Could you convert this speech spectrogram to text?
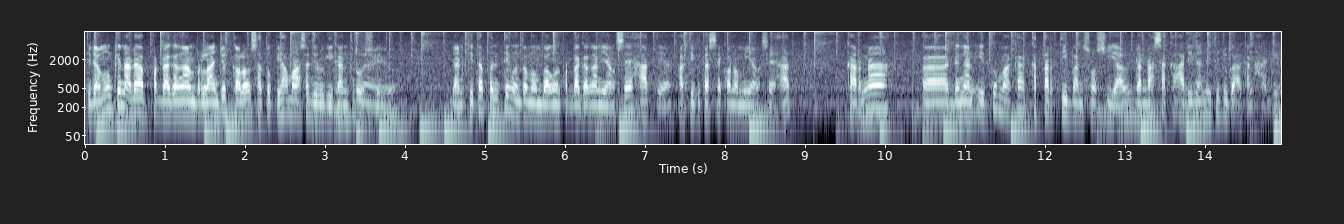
Tidak mungkin ada perdagangan berlanjut kalau satu pihak merasa dirugikan terus Nah, gitu. Dan kita penting untuk membangun perdagangan yang sehat ya, aktivitas ekonomi yang sehat karena eh, dengan itu maka ketertiban sosial dan rasa keadilan itu juga akan hadir.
